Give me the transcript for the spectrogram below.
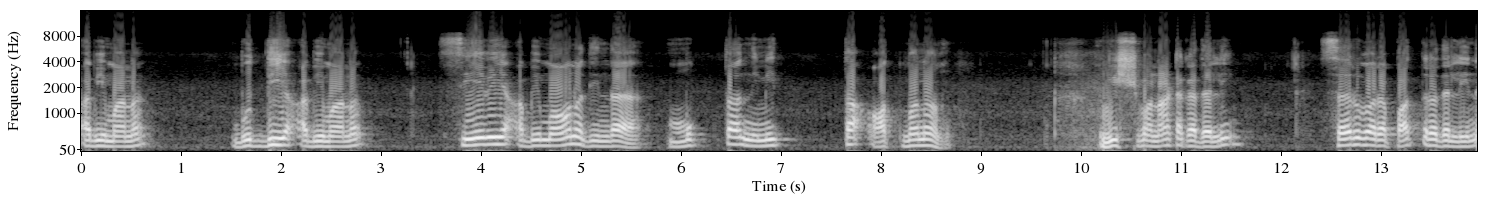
ಅಭಿಮಾನ, ಬುದ್ಧಿಯ ಅಭಿಮಾನ, ಸೇವೆಯ ಅಭಿಮಾನದಿಂದ ಮುಕ್ತ ನಿಮಿತ್ತ ಆತ್ಮನಾನು ವಿಶ್ವನಾಟಕದಲ್ಲಿ ವಿಶ್ವ ನಾಟಕದಲ್ಲಿ, ಸರ್ವರ ಪಾತ್ರದಲ್ಲಿನ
